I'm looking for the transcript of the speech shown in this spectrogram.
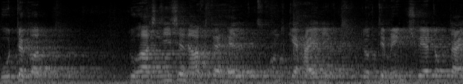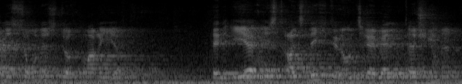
Guter Gott, du hast diese Nacht erhellt und geheiligt durch die Menschwerdung deines Sohnes durch Maria. Denn er ist als Licht in unsere Welt erschienen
